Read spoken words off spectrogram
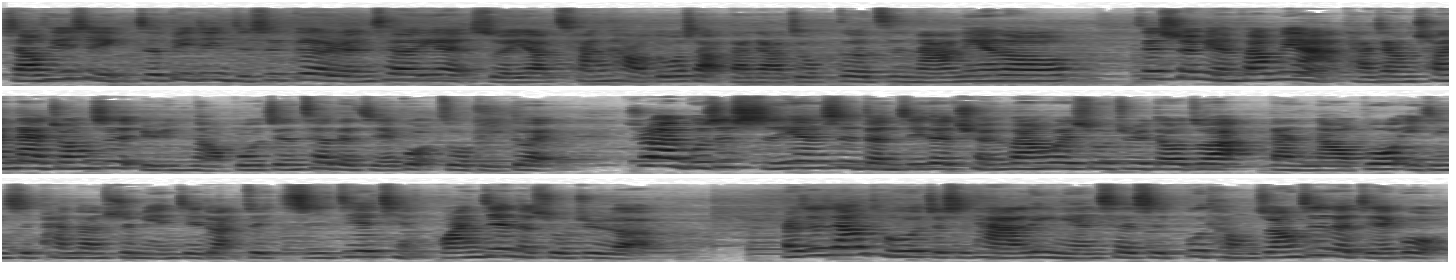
小提醒，这毕竟只是个人测验，所以要参考多少，大家就各自拿捏喽。在睡眠方面啊，他将穿戴装置与脑波侦测的结果做比对。虽然不是实验室等级的全方位数据都抓，但脑波已经是判断睡眠阶段最直接且关键的数据了。而这张图就是他历年测试不同装置的结果。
